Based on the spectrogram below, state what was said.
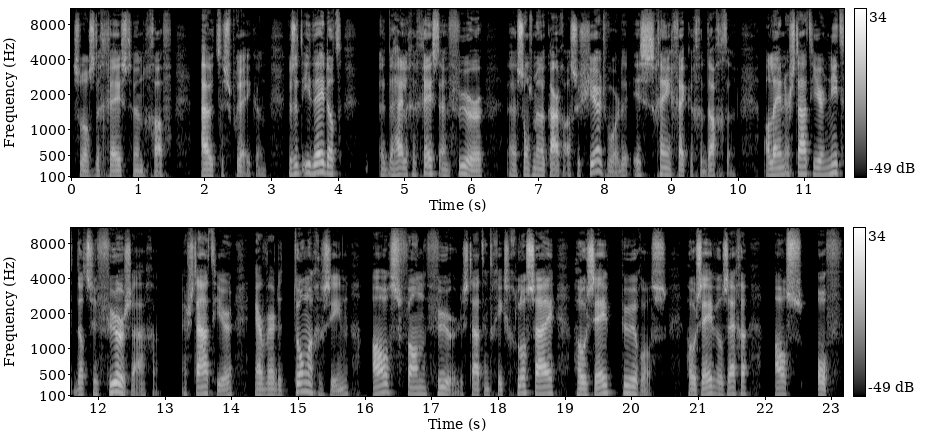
zoals de Geest hun gaf uit te spreken. Dus het idee dat de Heilige Geest en vuur uh, soms met elkaar geassocieerd worden, is geen gekke gedachte. Alleen er staat hier niet dat ze vuur zagen. Er staat hier, er werden tongen gezien als van vuur. Er staat in het Grieks glossai, hose puros. Wil zeggen als of,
